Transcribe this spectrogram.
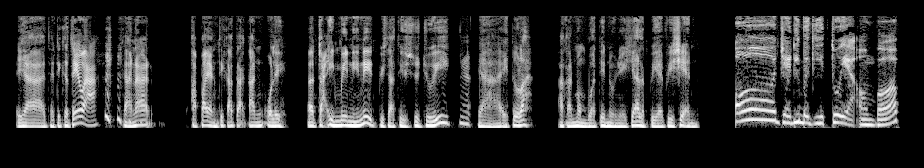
ya jadi kecewa karena apa yang dikatakan oleh eh, Cak Imin ini bisa disetujui, Ya. ya itulah akan membuat Indonesia lebih efisien. Oh, jadi begitu ya Om Bob.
